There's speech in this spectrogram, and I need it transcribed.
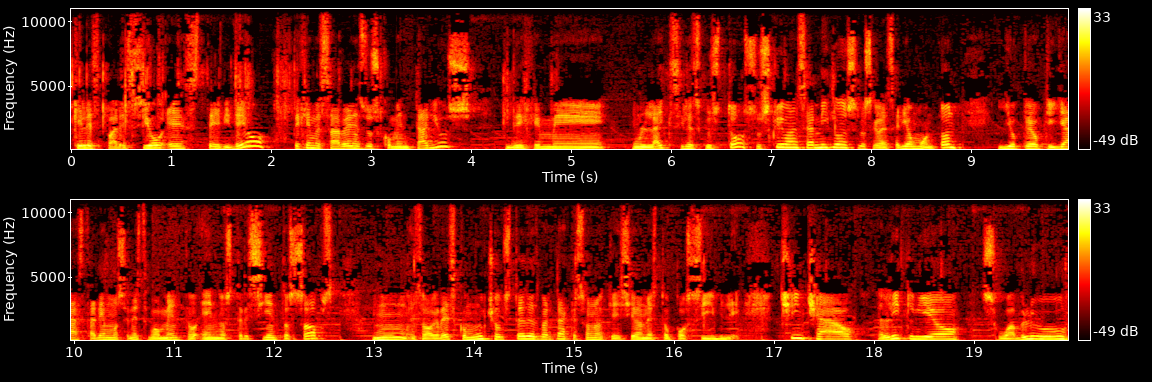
¿Qué les pareció este video? Déjenme saber en sus comentarios. Déjenme un like si les gustó. Suscríbanse amigos, los agradecería un montón. Yo creo que ya estaremos en este momento en los 300 subs. Mm, les agradezco mucho a ustedes, ¿verdad? Que son los que hicieron esto posible. Chin Chao, Litlio, Suablu,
